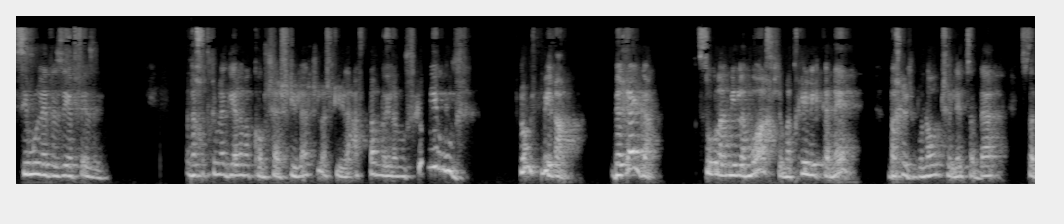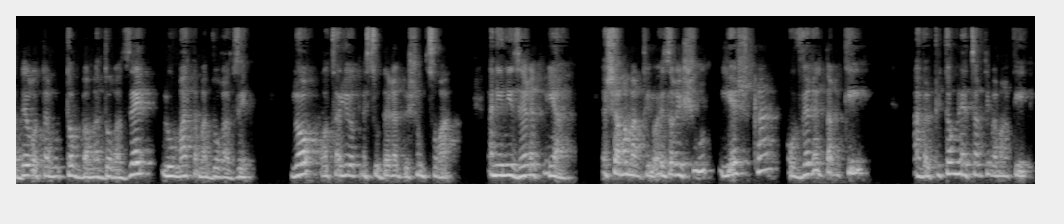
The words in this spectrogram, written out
שימו לב איזה יפה זה. אנחנו צריכים להגיע למקום שהשלילה של השלילה, אף פעם לא יהיה לנו שום ייאוש, שום שבירה. ברגע, אסור להאמין למוח שמתחיל להיכנס בחשבונאות של עץ הדת, סדר אותנו טוב במדור הזה, לעומת המדור הזה. לא רוצה להיות מסודרת בשום צורה. אני נזהרת מיד. ישר אמרתי לו, איזה רשות יש כאן, עוברת דרכי, אבל פתאום נעצרתי ואמרתי,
